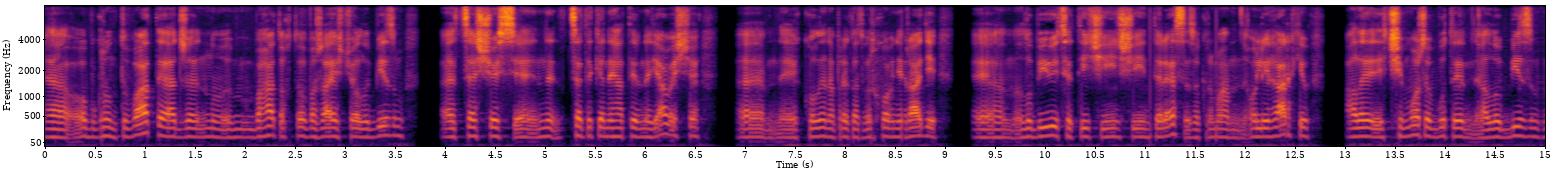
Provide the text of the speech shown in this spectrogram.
е, обґрунтувати, адже ну, багато хто вважає, що лобізм е, це щось е, це таке негативне явище, е, е, коли, наприклад, в Верховній Раді е, лобіюються ті чи інші інтереси, зокрема олігархів. Але чи може бути лобізм е,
